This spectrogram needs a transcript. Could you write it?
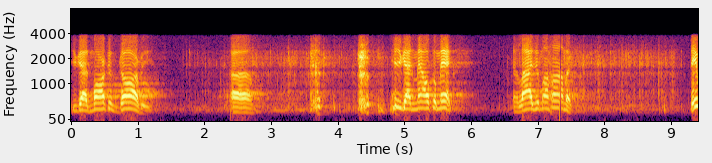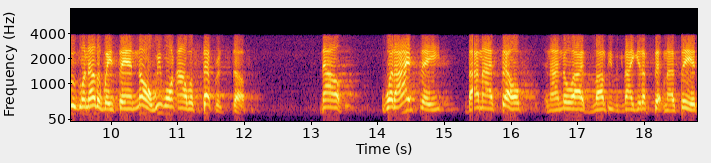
You got Marcus Garvey. Uh, then you got Malcolm X and Elijah Muhammad. They were going the other way, saying, no, we want our separate stuff. Now, what I say by myself, and I know I, a lot of people might get upset when I say it,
